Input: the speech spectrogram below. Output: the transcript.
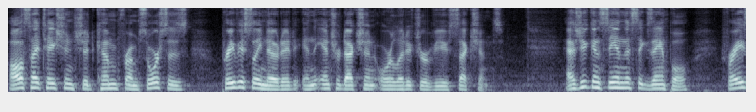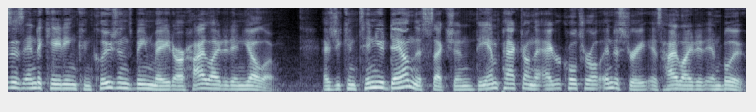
All citations should come from sources previously noted in the introduction or literature review sections. As you can see in this example, Phrases indicating conclusions being made are highlighted in yellow. As you continue down this section, the impact on the agricultural industry is highlighted in blue.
